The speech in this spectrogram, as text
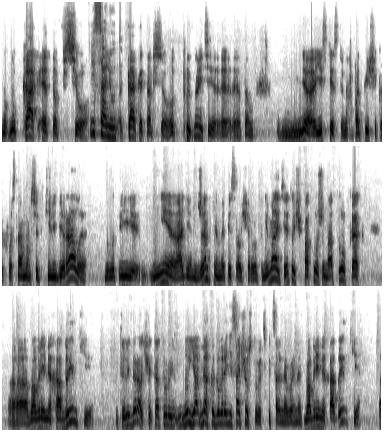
Ну, ну как это все? И салют. Как это все? Вот, знаете, э, э, там, я, естественно, в подписчиках в основном все-таки либералы, ну вот и мне один джентльмен написал вчера, вы понимаете, это очень похоже на то, как Э, во время ходынки, это либерал, человек, который, ну, я, мягко говоря, не сочувствует специальной войны. Во время ходынки э,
